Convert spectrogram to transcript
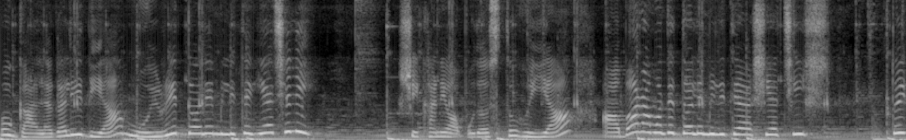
ও গালাগালি দিয়া ময়ূরের দলে মিলিতে গিয়াছিলি? সেখানে অপদস্থ হইয়া আবার আমাদের দলে মিলিতে আসিয়াছিস। তুই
